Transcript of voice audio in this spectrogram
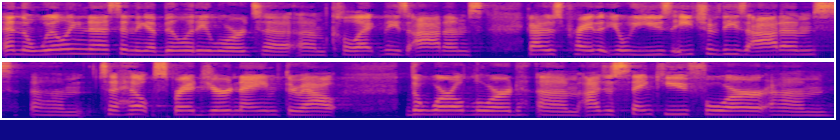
and the willingness and the ability, Lord, to um, collect these items. God, I just pray that you'll use each of these items um, to help spread your name throughout the world, Lord. Um, I just thank you for um,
